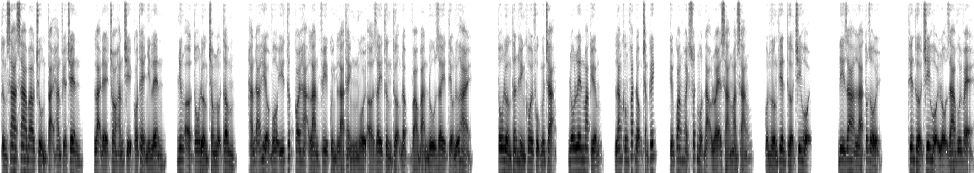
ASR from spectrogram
từng xa xa bao trùm tại hắn phía trên, lại để cho hắn chỉ có thể nhìn lên, nhưng ở tô đường trong nội tâm, hắn đã hiểu vô ý thức coi hạ lan phi quỳnh là thành ngồi ở dây thường thượng đập vào bàn đu dây tiểu nữ hải. Tô đường thân hình khôi phục nguyên trạng, nhô lên ma kiếm, lăng không phát động chẳng kích, kiếm quang hoạch xuất một đạo lóe sáng màn sáng, cuốn hướng thiên thừa chi hội. Đi ra là tốt rồi. Thiên thừa chi hội lộ ra vui vẻ,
